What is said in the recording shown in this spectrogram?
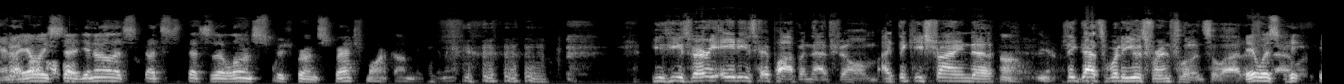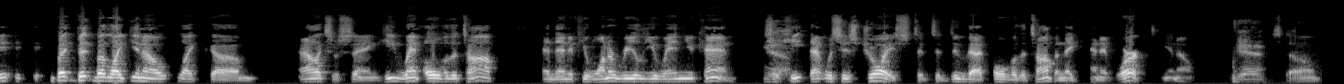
And I always said, you know, that's that's that's a Laurence Fishburne scratch mark on me. You know? he's he's very '80s hip hop in that film. I think he's trying to. Oh, yeah. I think that's what he used for influence a lot. It was, he, it, it- but, but but like you know, like um, Alex was saying, he went over the top, and then if you want to reel you in, you can. So Yeah. he that was his choice to, to do that over the top, and they and it worked, you know. yeah. So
